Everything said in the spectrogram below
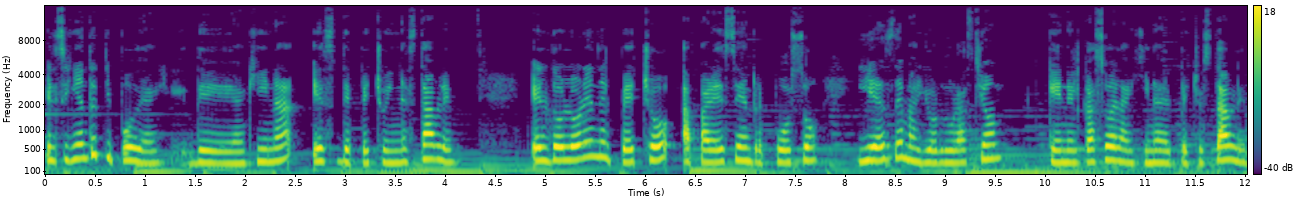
El siguiente tipo de, angina es de pecho inestable. El dolor en el pecho aparece en reposo y es de mayor duración que en el caso de la angina del pecho estable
